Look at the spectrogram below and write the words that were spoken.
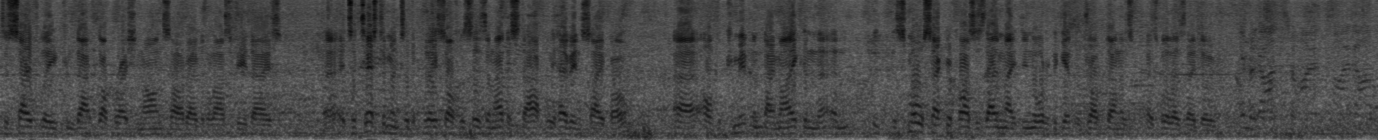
to safely conduct Operation Ironside over the last few days. Uh, it's a testament to the police officers and other staff we have in SAPOL uh, of the commitment they make and, the, and the, small sacrifices they make in order to get the job done as, as well as they do. In regards to Ironside, um,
